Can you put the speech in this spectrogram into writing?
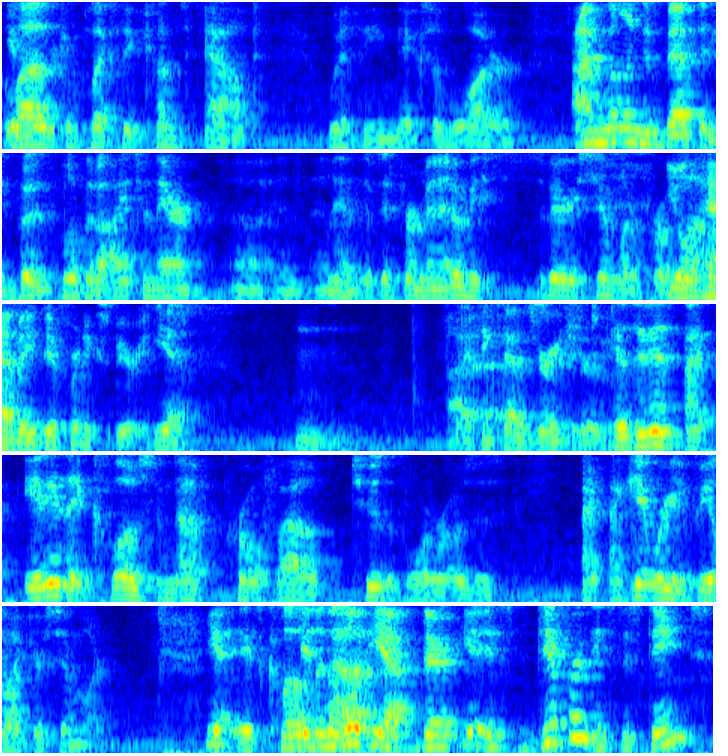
a lot of the complexity comes out with the mix of water. I'm willing to bet that you put a little bit of ice in there uh, and, and Yeah, let it sit for a minute. It's going to be very similar profiles. You'll have a different experience. Yes, Hmm. I think that's very true. because it is I, it is a close enough profile to the Four Roses. I, I get where you feel like they're similar. Yeah, it's close it's enough. little- yeah, they're, it's different. It's distinct,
